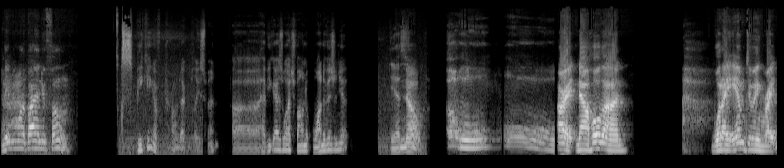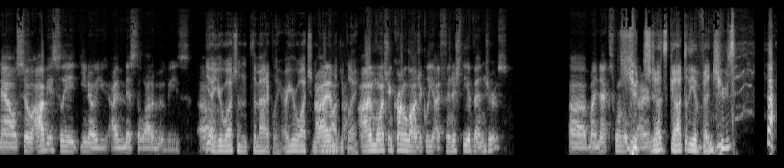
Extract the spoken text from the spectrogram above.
Made me want to buy a new phone. Speaking of product placement, uh, have you guys watched Wand- WandaVision yet? Yes. No. Oh, oh. All right, now hold on. What I am doing right now, so obviously, you know, you I missed a lot of movies. yeah, Um, you're watching thematically. Are you're watching I'm? I'm watching chronologically. I finished the Avengers. Uh, my next one will be you Iron Man. just got to the Avengers.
